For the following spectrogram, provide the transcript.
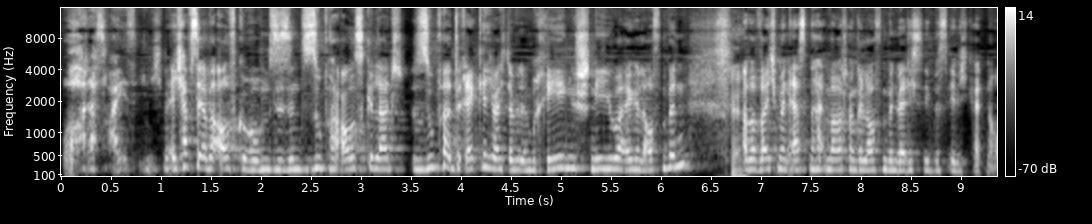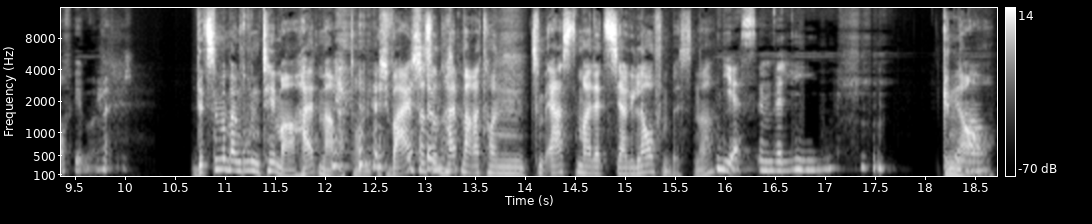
boah, das weiß ich nicht mehr. Ich habe sie aber aufgehoben. Sie sind super ausgelatscht, super dreckig, weil ich damit im Regen, Schnee überall gelaufen bin. Okay. Aber weil ich meinen ersten Halbmarathon gelaufen bin, werde ich sie bis Ewigkeiten aufheben wahrscheinlich. Jetzt sind wir beim guten Thema, Halbmarathon. Ich weiß, Das dass du einen. Halbmarathon zum ersten Mal letztes Jahr gelaufen bist, ne? Yes, in Berlin. Genau. Genau.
